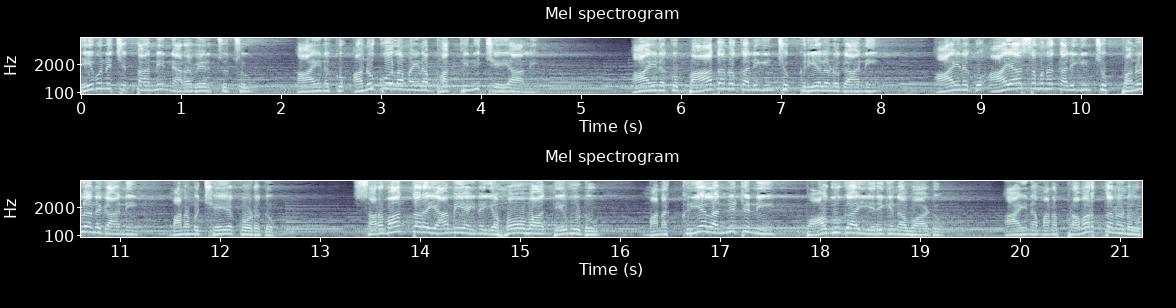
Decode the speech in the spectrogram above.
దేవుని చిత్తాన్ని నెరవేర్చుచు ఆయనకు అనుకూలమైన భక్తిని చేయాలి. ఆయనకు బాధను కలిగించు క్రియలను గాని ఆయనకు ఆయాసమును కలిగించు పనులను గాని మనము చేయకూడదు. సర్వాంతరయామి అయిన యహోవా దేవుడు మన క్రియలన్నిటినీ బాగుగా ఎరిగినవాడు. ఆయన మన ప్రవర్తనను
